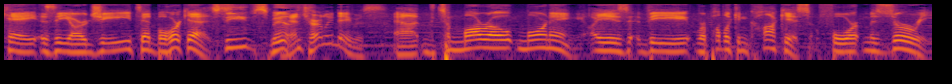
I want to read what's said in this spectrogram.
KZRG. Ted Bojorquez. Steve Smith. And Charlie Davis. Uh, tomorrow morning is the Republican caucus for Missouri.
